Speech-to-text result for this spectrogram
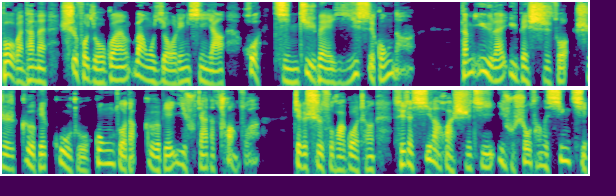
不管他们是否有关万物有灵信仰，或仅具备仪式功能，他们愈来愈被视作是个别雇主工作的个别艺术家的创作。这个世俗化过程，随着希腊化时期艺术收藏的兴起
